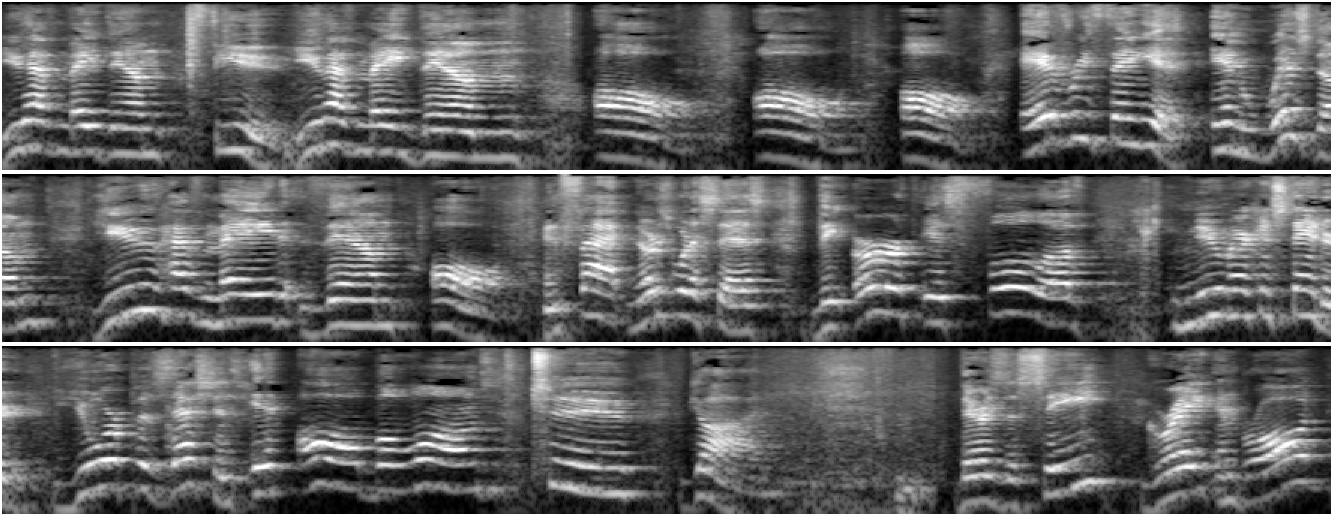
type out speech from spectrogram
You have made them few. You have made them all. All. All. Everything is. In wisdom, you have made them all. In fact, notice what it says the earth is full of New American Standard, your possessions. It all belongs to God. There is the sea, great and broad,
